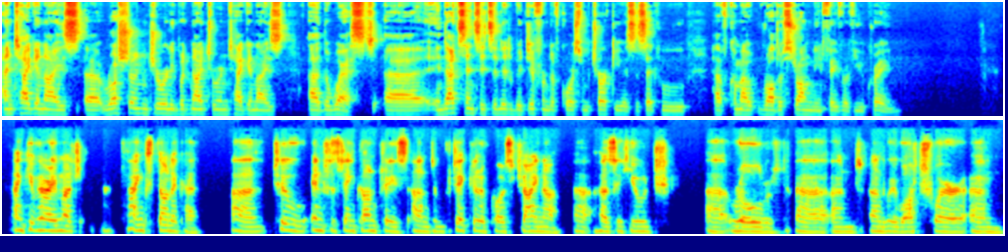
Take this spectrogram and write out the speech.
antagonize uh, Russia unduly, but neither antagonize uh, the West. Uh, in that sense, it's a little bit different, of course, from Turkey, as I said, who have come out rather strongly in favor of Ukraine. Thank you very much. Thanks, Donncha. Uh, two interesting countries, and in particular, of course, China uh, has a huge uh, role, uh, and and we watch where um,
